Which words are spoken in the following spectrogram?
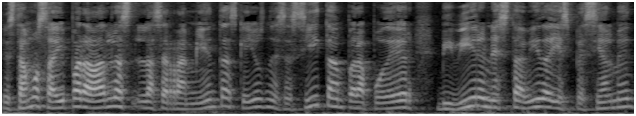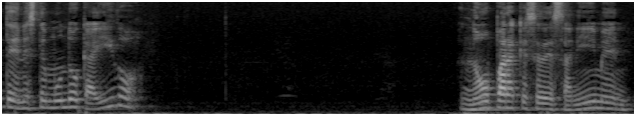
Estamos ahí para darles las herramientas que ellos necesitan para poder vivir en esta vida y especialmente en este mundo caído. No para que se desanimen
